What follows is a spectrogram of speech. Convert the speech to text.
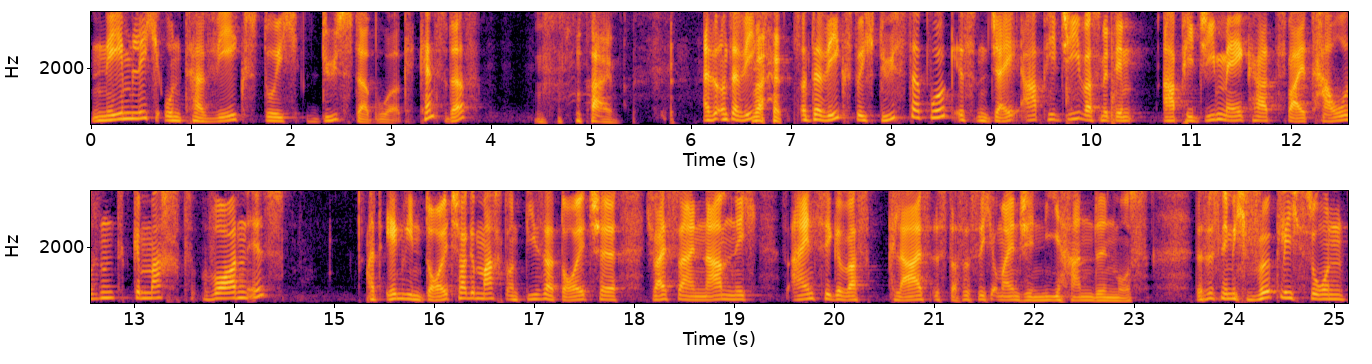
Nämlich unterwegs durch Düsterburg. Kennst du das? Nein. Also unterwegs, Nein. unterwegs durch Düsterburg ist ein JRPG, was mit dem RPG Maker 2000 gemacht worden ist. Hat irgendwie ein Deutscher gemacht und dieser Deutsche, ich weiß seinen Namen nicht, das Einzige, was klar ist, ist, dass es sich um ein Genie handeln muss. Das ist nämlich wirklich so ein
